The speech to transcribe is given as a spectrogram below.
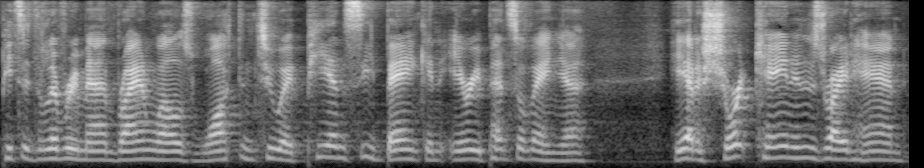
pizza delivery man Brian Wells walked into a PNC bank in Erie, Pennsylvania. He had a short cane in his right hand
